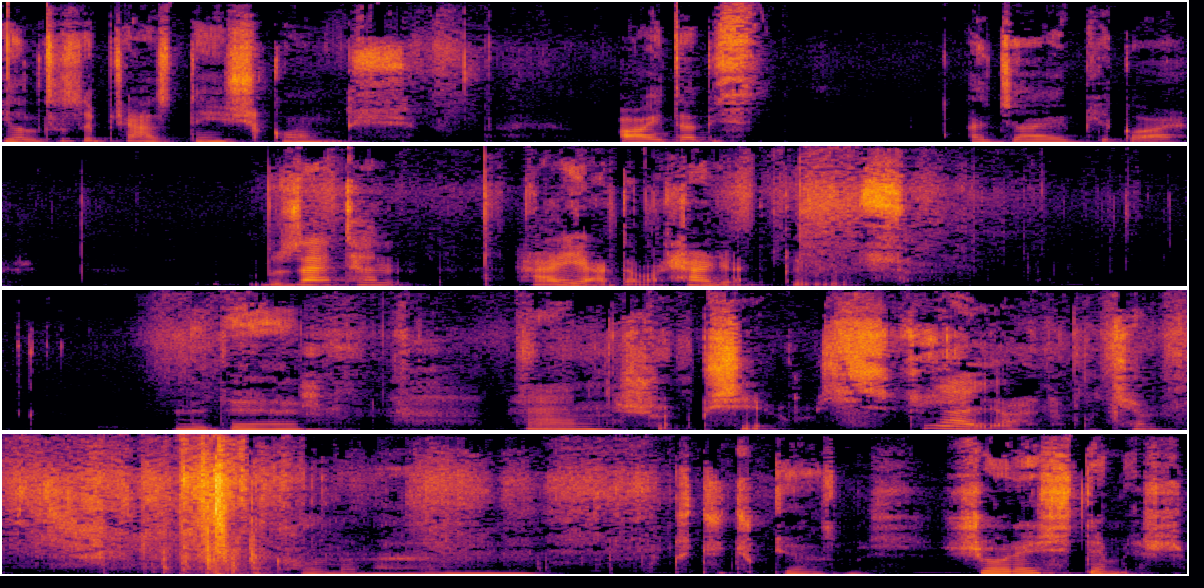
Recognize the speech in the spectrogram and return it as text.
Yıldızı biraz değişik olmuş. Ayda bir acayiplik var. Bu zaten her yerde var. Her yerde görüyoruz. Nedir? Hmm, şöyle bir şey yapmış. Güzel yani. Bakayım. Bakalım hemen. Küçücük yazmış. Şöreş Demir.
